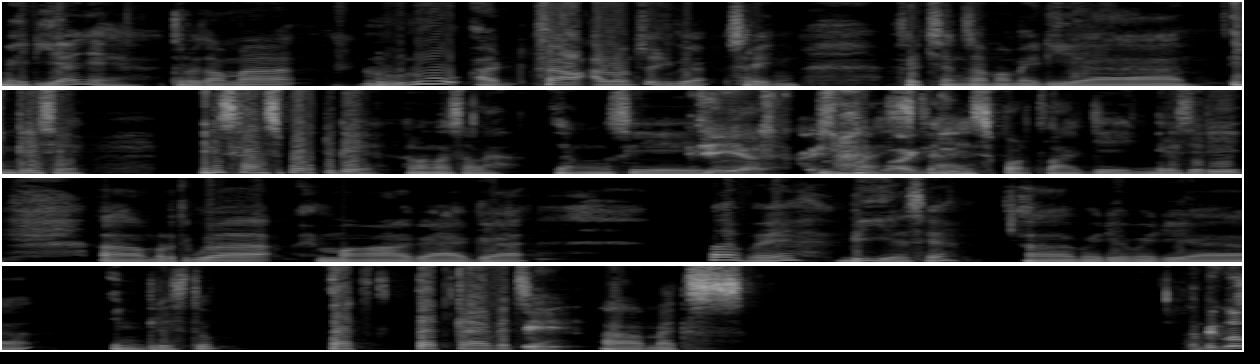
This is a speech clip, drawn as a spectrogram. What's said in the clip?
medianya ya. Terutama dulu Val Alonso juga sering friction sama media Inggris ya. Ini Sky Sport juga ya, kalau nggak salah. Yang si iya, Sky Sport lagi. Sky Sport lagi Inggris. Jadi uh, menurut gua emang agak-agak apa ya, bias ya uh, media-media Inggris tuh. Ted Ted Kravitz ya, uh, Max tapi gue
